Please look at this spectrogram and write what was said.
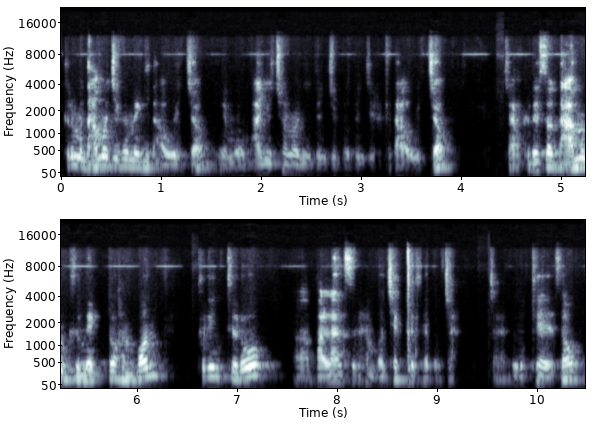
그러면 나머지 금액이 나오겠죠. 예, 뭐 12,000원이든지 뭐든지 이렇게 나오겠죠. 자, 그래서 남은 금액도 한번 프린트로 어, 밸런스를 한번 체크해 보자. 자, 이렇게 해서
